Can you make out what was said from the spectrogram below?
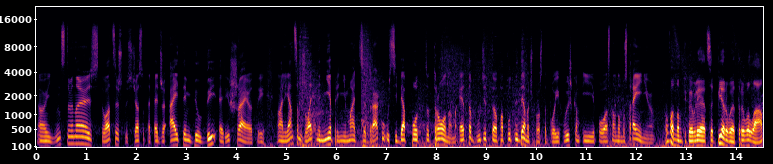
Э, Единственная ситуация, что сейчас вот опять же item-build ы решают, и ну, Альянсам желательно не принимать драку у себя под троном. Это будет э, попутный damage просто по их вышкам и по основному строению. Ну, в фандомке появляется первая тревела.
